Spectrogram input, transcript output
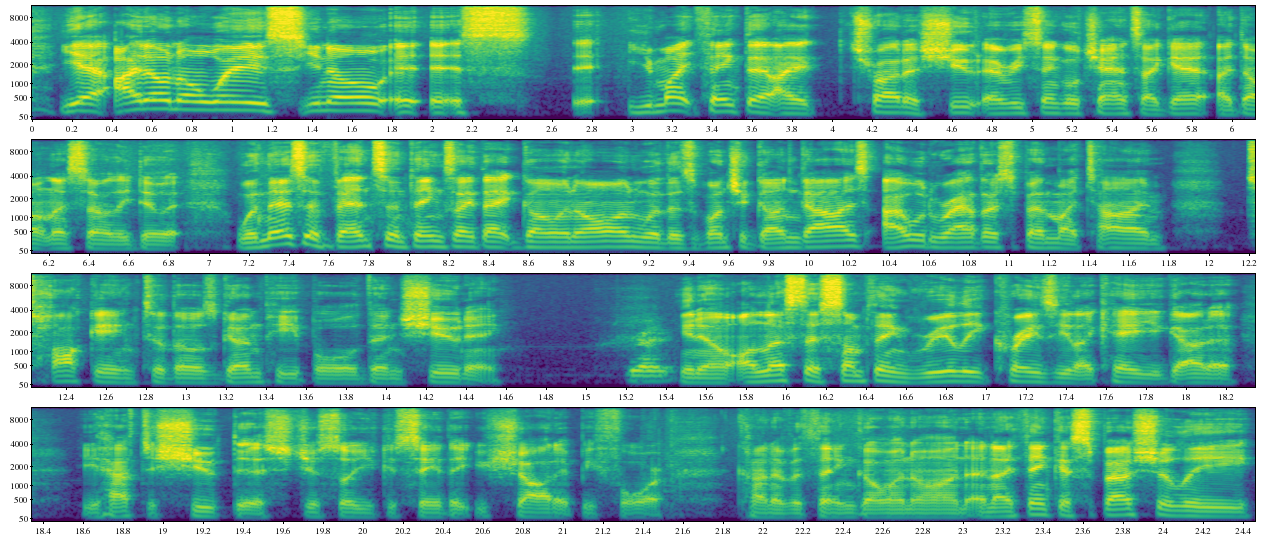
yeah, I don't always. You know, it, it's. It, you might think that I try to shoot every single chance I get. I don't necessarily do it. When there's events and things like that going on where there's a bunch of gun guys, I would rather spend my time talking to those gun people than shooting. Right. You know, unless there's something really crazy like, hey, you gotta, you have to shoot this just so you could say that you shot it before, kind of a thing going on. And I think especially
